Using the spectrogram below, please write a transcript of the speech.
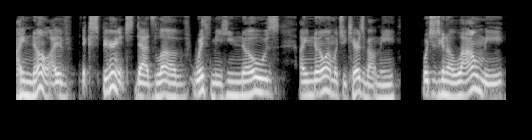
I know I've experienced dad's love with me. He knows, I know how much he cares about me, which is going to allow me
